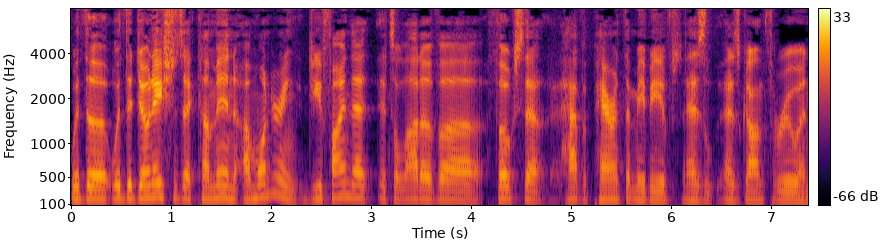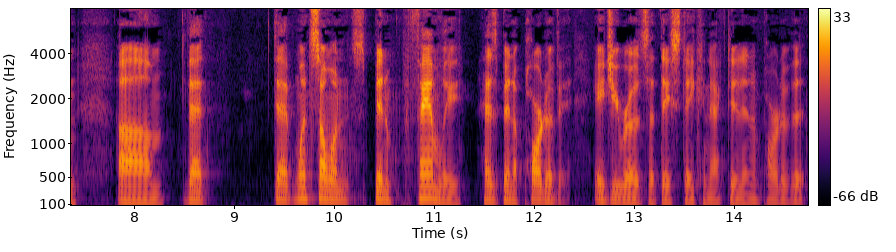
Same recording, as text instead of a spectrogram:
With the with the donations that come in, I'm wondering, do you find that it's a lot of uh, folks that have a parent that maybe has has gone through and um, that that once someone's been a family has been a part of it, AG Rhodes that they stay connected and a part of it?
